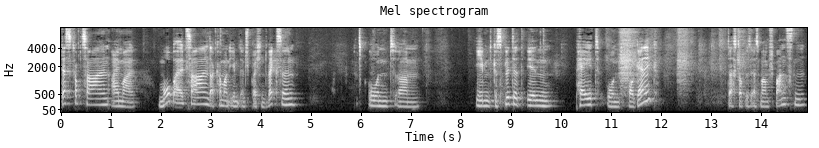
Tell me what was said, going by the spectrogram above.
Desktop-Zahlen, einmal Mobile-Zahlen. Da kann man eben entsprechend wechseln. Und ähm, eben gesplittet in Paid und Organic. Desktop ist erstmal am spannendsten.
